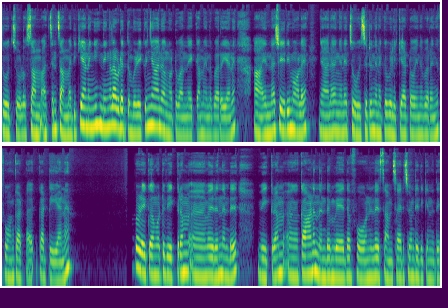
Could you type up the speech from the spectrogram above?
ചോദിച്ചോളൂ. സം അച്ഛൻ സമ്മതിക്കുകയാണെങ്കിൽ നിങ്ങൾ അവിടെ എത്തുമ്പോഴേക്കും ഞാനും അങ്ങോട്ട് വന്നേക്കാം എന്ന് പറയാണ്. ആ എന്നാൽ ശരി മോളെ. ഞാൻ അങ്ങനെ ചോദിച്ചിട്ട് നിനക്ക് വിളിക്കാട്ടോ എന്ന് പറഞ്ഞ് ഫോൺ കട്ട കട്ട് ചെയ്യാണ്. അപ്പോഴേക്കും അങ്ങോട്ട് വിക്രം വരുന്നുണ്ട്. വിക്രം കാണുന്നുണ്ട് വേദ ഫോണിൽ സംസാരിച്ചുകൊണ്ടിരിക്കുന്നത്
